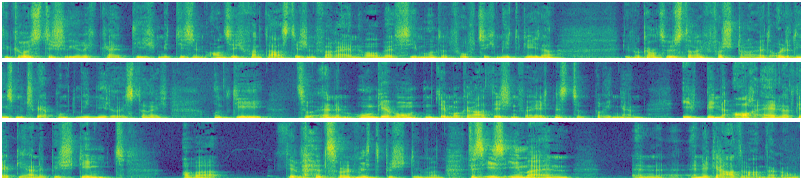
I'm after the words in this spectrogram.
die größte Schwierigkeit, die ich mit diesem an sich fantastischen Verein habe. 750 Mitglieder über ganz Österreich verstreut, allerdings mit Schwerpunkt in Niederösterreich. Und die zu einem ungewohnten demokratischen Verhältnis zu bringen. Ich bin auch einer, der gerne bestimmt, aber die Leute sollen mitbestimmen. Das ist immer ein, ein, eine Gratwanderung.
